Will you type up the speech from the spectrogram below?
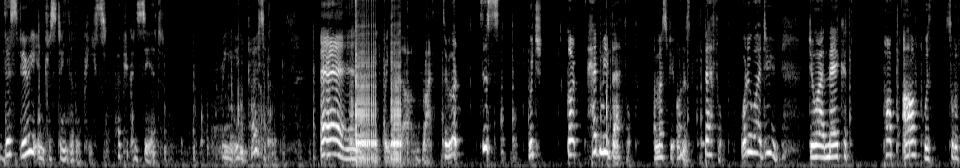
this very interesting little piece. Hope you can see it. Bring you even closer and bring it down. Right, so we got this, which got had me baffled. I must be honest, baffled. What do I do? Do I make it pop out with sort of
